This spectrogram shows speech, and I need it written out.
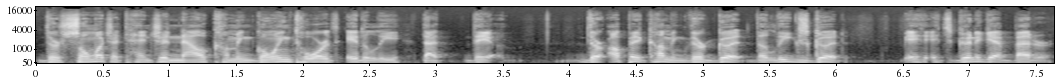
There's so much attention now coming going towards Italy that they they're up and coming. They're good. The league's good. It, it's going to get better.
